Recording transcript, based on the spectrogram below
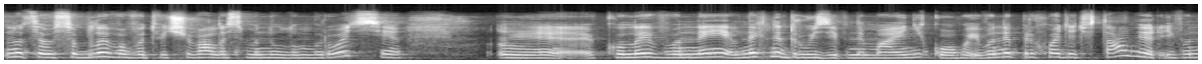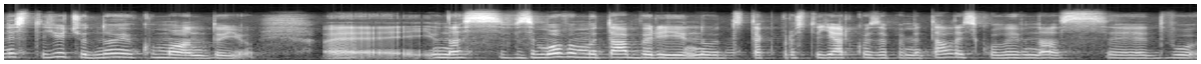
ну це особливо от відчувалось в минулому році, коли вони в них не друзів немає нікого, і вони приходять в табір і вони стають одною командою. Е, І в нас в зимовому таборі ну так просто ярко запам'яталось, коли в нас е, дво,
